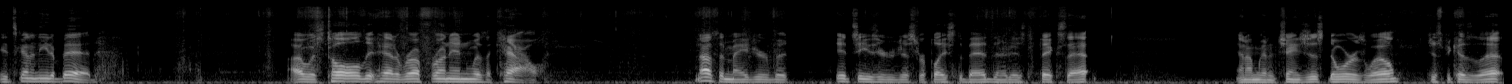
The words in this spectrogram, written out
it's going to need a bed. I was told it had a rough run-in with a cow. Nothing major, but it's easier to just replace the bed than it is to fix that. And I'm going to change this door as well just because of that.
